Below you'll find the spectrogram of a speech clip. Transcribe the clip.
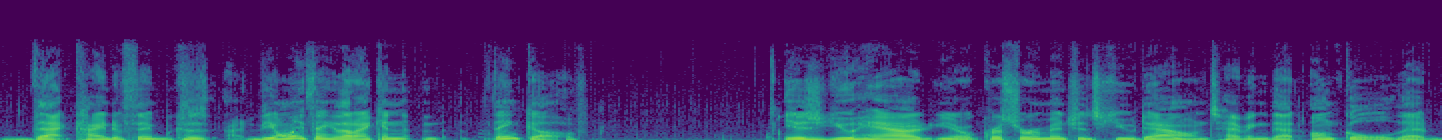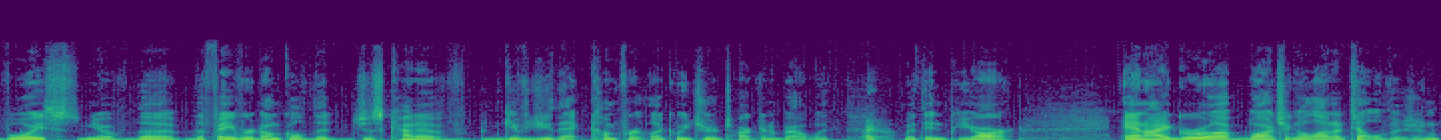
that kind of thing because the only thing that I can think of is you had you know Christopher mentions Hugh Downs having that uncle that voice you know the the favorite uncle that just kind of gives you that comfort like what you're talking about with Right. with NPR and I grew up watching a lot of television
